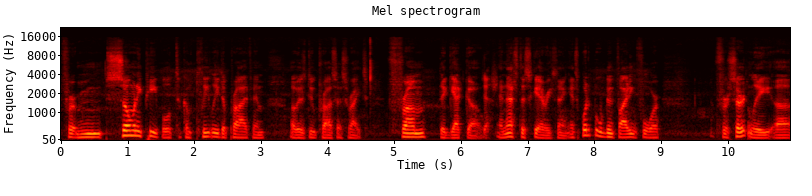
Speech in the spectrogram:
for m- so many people to completely deprive him of his due process rights from the get go. Yes. And that's the scary thing. It's what we've been fighting for, for certainly uh,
